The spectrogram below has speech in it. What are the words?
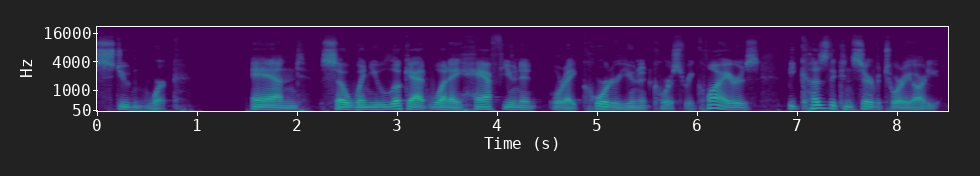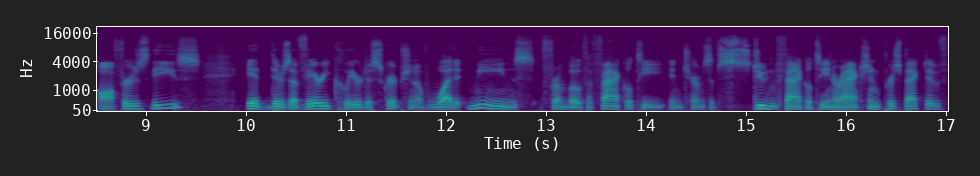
student work. And so when you look at what a half unit or a quarter unit course requires, because the conservatory already offers these, it, there's a very clear description of what it means from both a faculty in terms of student faculty interaction perspective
